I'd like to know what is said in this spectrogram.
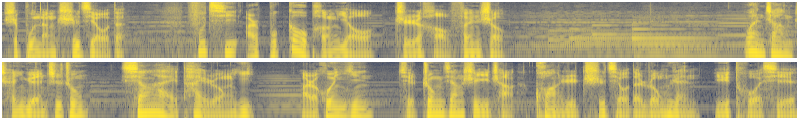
是不能持久的。”夫妻而不够朋友，只好分手。万丈尘缘之中，相爱太容易，而婚姻却终将是一场旷日持久的容忍与妥协。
